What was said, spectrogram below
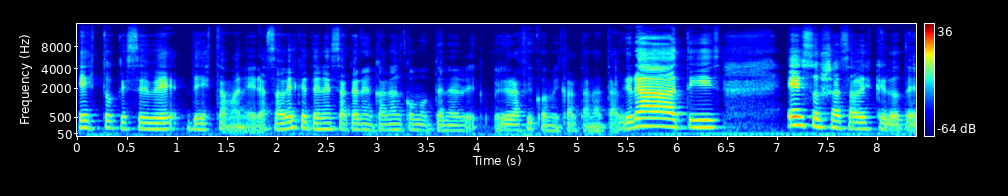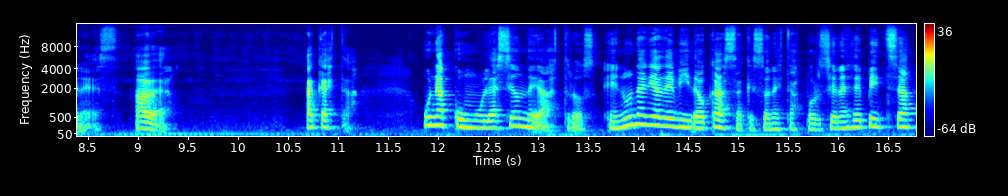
esto que se ve de esta manera. Sabes que tenés acá en el canal cómo obtener el gráfico de mi carta natal gratis. Eso ya sabes que lo tenés. A ver, acá está. Una acumulación de astros en un área de vida o casa, que son estas porciones de pizza,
